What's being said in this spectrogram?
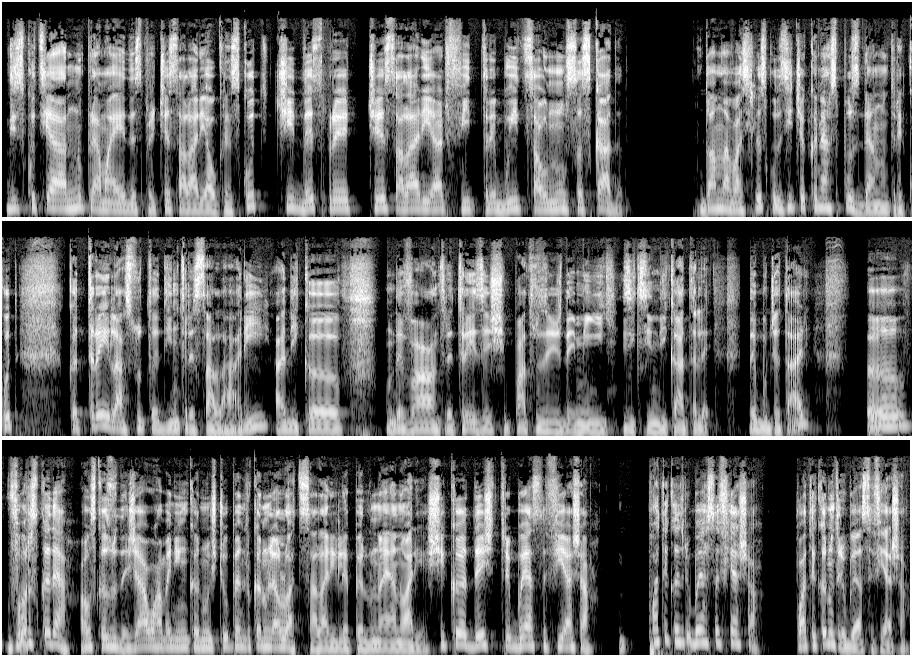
Discuția nu prea mai e despre ce salarii au crescut, ci despre ce salarii ar fi trebuit sau nu să scadă. Doamna Vasilescu zice că ne-a spus de anul trecut că 3% dintre salarii, adică undeva între 30 și 40 de mii, zic sindicatele, de bugetari, uh, vor scădea. Au scăzut deja, oamenii încă nu știu pentru că nu le-au luat salariile pe luna ianuarie. Și că, deci, trebuia să fie așa. Poate că trebuia să fie așa. Poate că nu trebuia să fie așa.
